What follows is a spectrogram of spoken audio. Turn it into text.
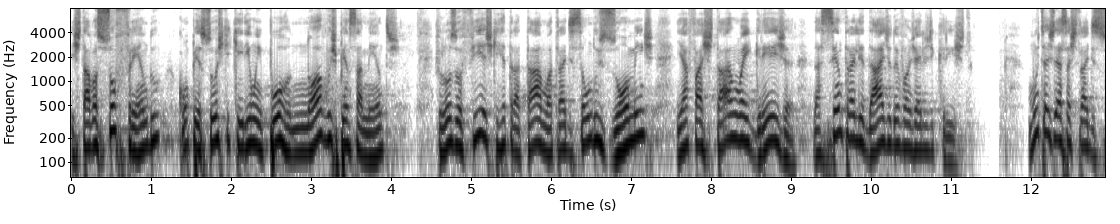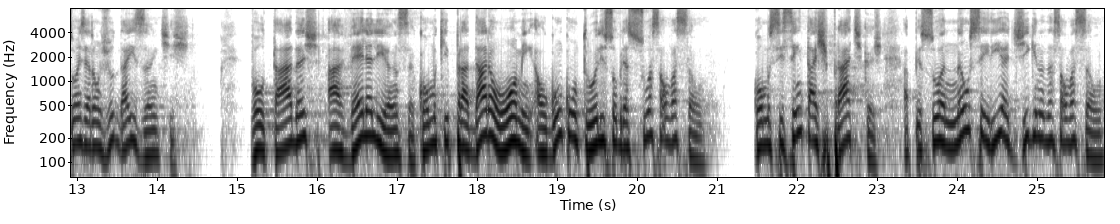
estava sofrendo com pessoas que queriam impor novos pensamentos, filosofias que retratavam a tradição dos homens e afastavam a igreja da centralidade do Evangelho de Cristo. Muitas dessas tradições eram judaizantes, voltadas à velha aliança, como que para dar ao homem algum controle sobre a sua salvação. Como se sem tais práticas a pessoa não seria digna da salvação.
